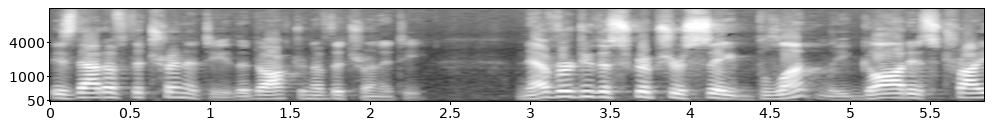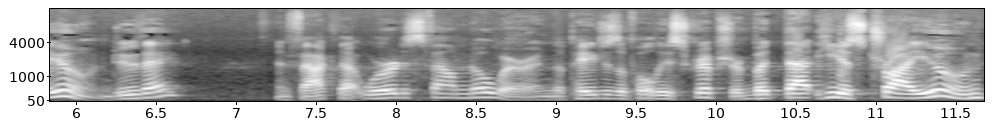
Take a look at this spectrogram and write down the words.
is that of the Trinity, the doctrine of the Trinity. Never do the Scriptures say bluntly, God is triune, do they? In fact, that word is found nowhere in the pages of Holy Scripture. But that he is triune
